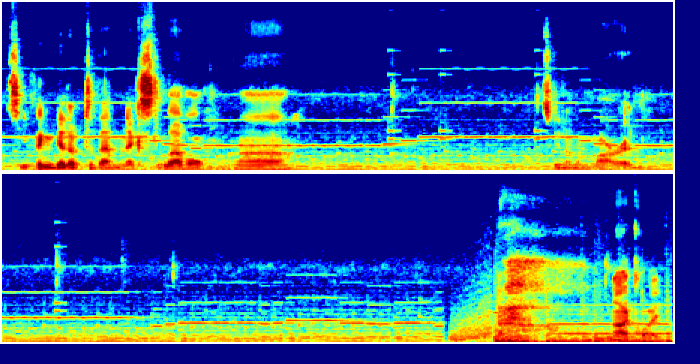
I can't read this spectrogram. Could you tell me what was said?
Let's see if I can get up to that next level. Uh, let's get on a Marid. Not quite.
